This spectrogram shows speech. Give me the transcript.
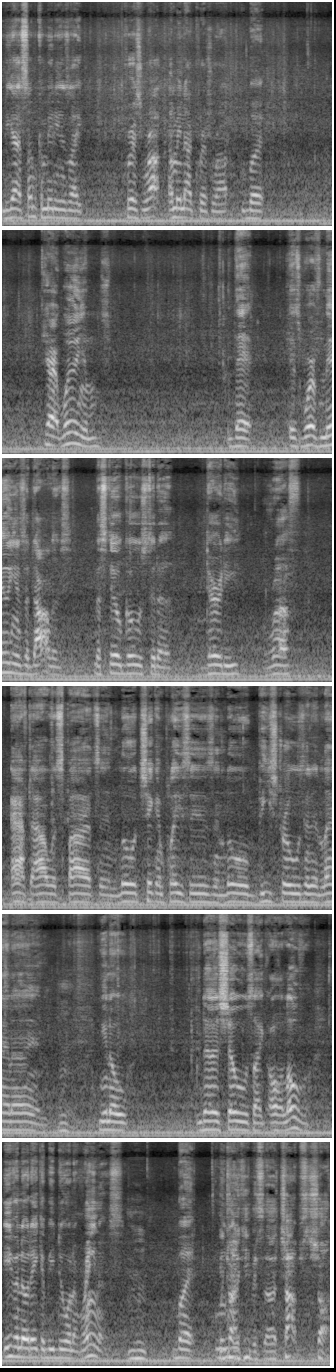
You got some comedians like Chris Rock. I mean, not Chris Rock, but Katt Williams that is worth millions of dollars, but still goes to the dirty, rough, after hours spots and little chicken places and little bistros in Atlanta and Mm. you know does shows like all over, even though they could be doing arenas. Mm-hmm. But trying you, to keep his uh, chops sharp.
